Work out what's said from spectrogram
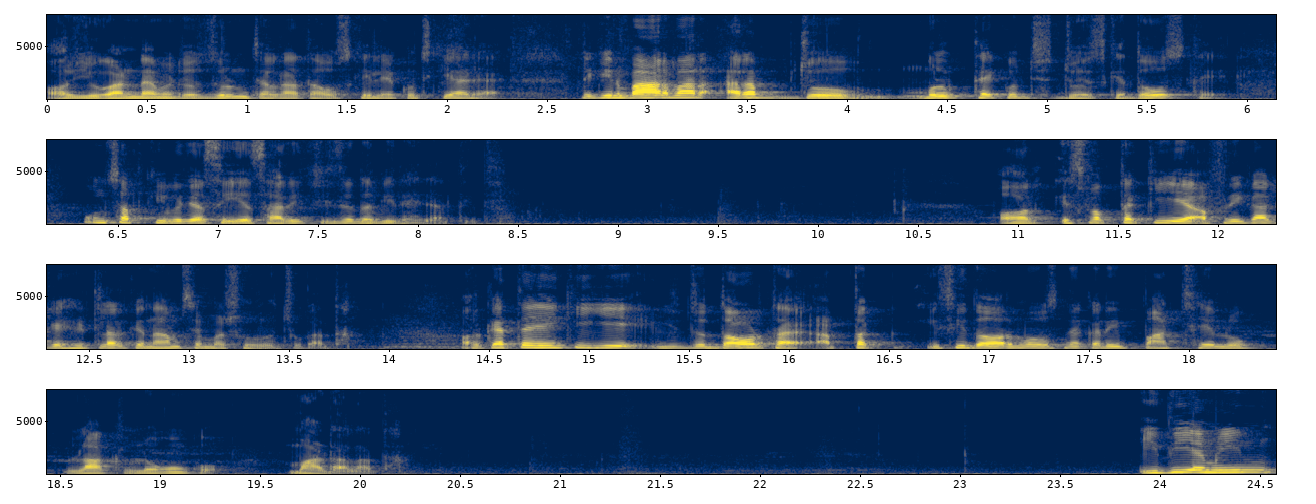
और युगांडा में जो जुल्म चल रहा था उसके लिए कुछ किया जाए। लेकिन बार बार अरब जो मुल्क थे, कुछ जो इसके दोस्त थे, उन सब की वजह से ये सारी चीज़ें दबी रह जाती थी। और इस वक्त तक कि ये अफ्रीका के हिटलर के नाम से मशहूर हो चुका था। और कहते हैं कि ये जो दौर था, अब तक इसी दौर में उसने करीब पाँच छः लोग, लाख लोगों को मार डाला था। ईदी अमीन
